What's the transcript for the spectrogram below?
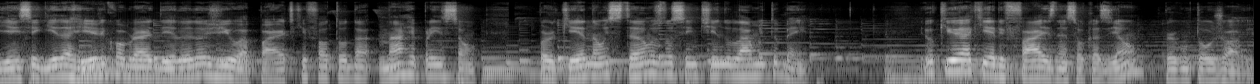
E em seguida rir e cobrar dele o elogio, a parte que faltou na repreensão, porque não estamos nos sentindo lá muito bem. E o que é que ele faz nessa ocasião? perguntou o jovem.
